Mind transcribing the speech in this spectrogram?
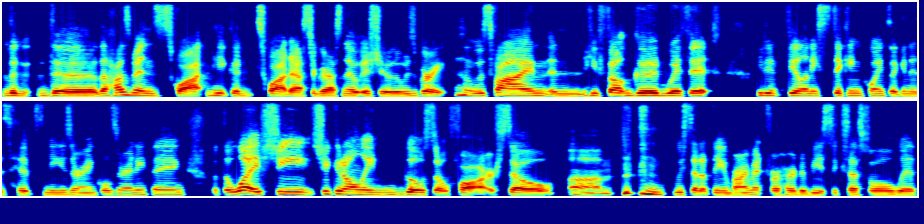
the the the husband squat he could squat ass grass no issue it was great it was fine and he felt good with it he didn't feel any sticking points like in his hips knees or ankles or anything. But the wife she she could only go so far. So um, we set up the environment for her to be successful with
